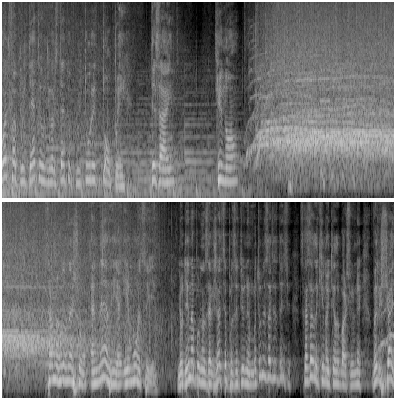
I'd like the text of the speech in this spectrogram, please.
От факультети університету культури топи. Дизайн, кіно. Саме головне, що енергія і емоції. Людина повинна заряджатися позитивним. Бо то не. Сказали кіно і телебачення, вони верещать.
